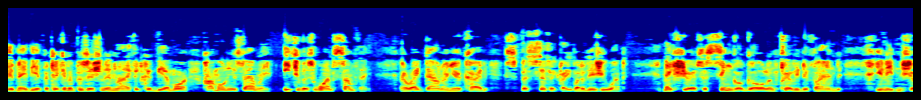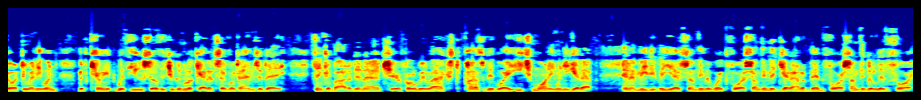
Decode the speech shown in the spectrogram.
It may be a particular position in life. It could be a more harmonious family. Each of us wants something. Now write down on your card specifically what it is you want. Make sure it's a single goal and clearly defined. You needn't show it to anyone, but carry it with you so that you can look at it several times a day. Think about it in a cheerful, relaxed, positive way each morning when you get up, and immediately you have something to work for, something to get out of bed for, something to live for.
